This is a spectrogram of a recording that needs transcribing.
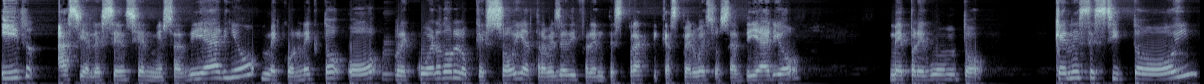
ir hacia la esencia en mi, o diario me conecto o recuerdo lo que soy a través de diferentes prácticas, pero eso, o sea, diario me pregunto, ¿qué necesito hoy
